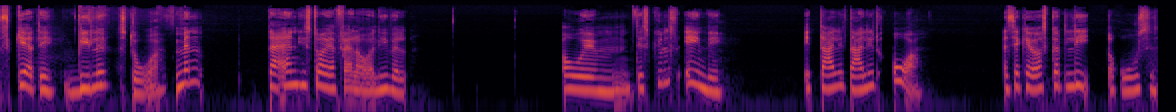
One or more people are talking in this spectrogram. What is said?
sker det vilde store. Men der er en historie, jeg falder over alligevel. Og øhm, det skyldes egentlig et dejligt, dejligt ord. Altså, jeg kan jo også godt lide at rose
